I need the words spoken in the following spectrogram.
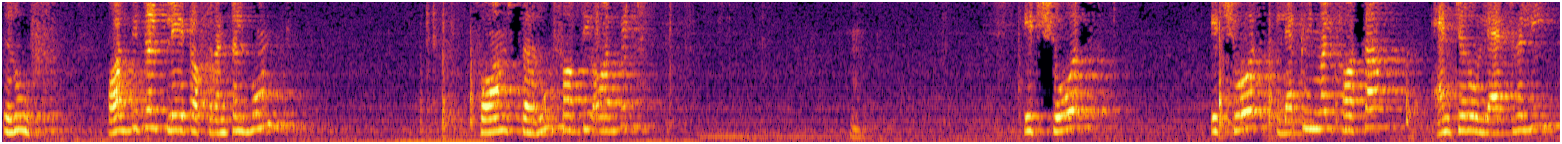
Roof. Orbital plate of frontal bone forms the roof of the orbit. It shows it shows lacrimal fossa anterolaterally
